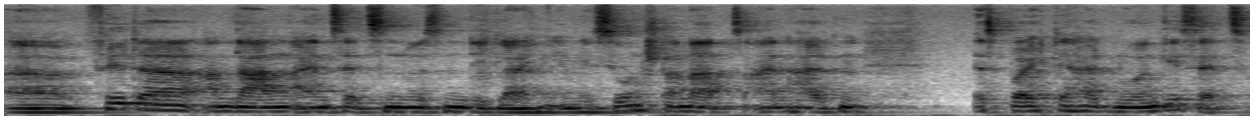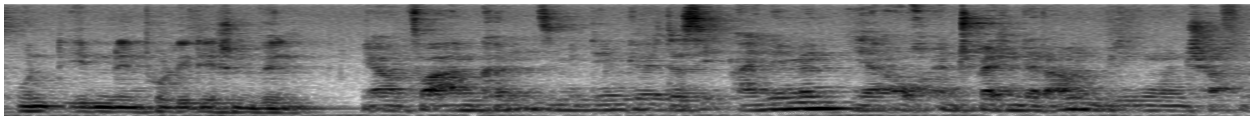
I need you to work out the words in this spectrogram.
äh, Filteranlagen einsetzen müssen, die gleichen Emissionsstandards einhalten? Es bräuchte halt nur ein Gesetz und eben den politischen Willen. Ja, und vor allem könnten sie mit dem Geld, das sie einnehmen, ja auch entsprechende Rahmenbedingungen schaffen.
